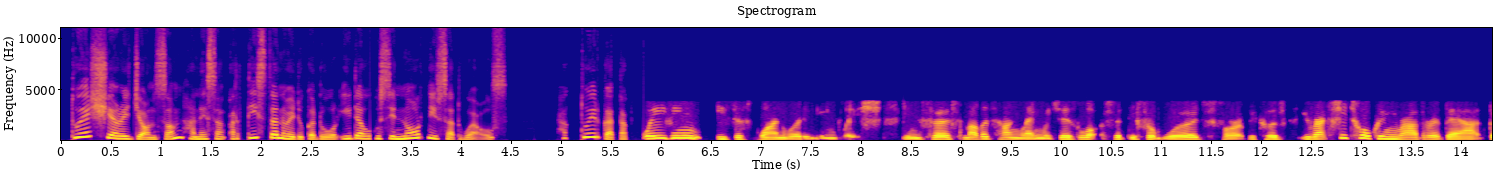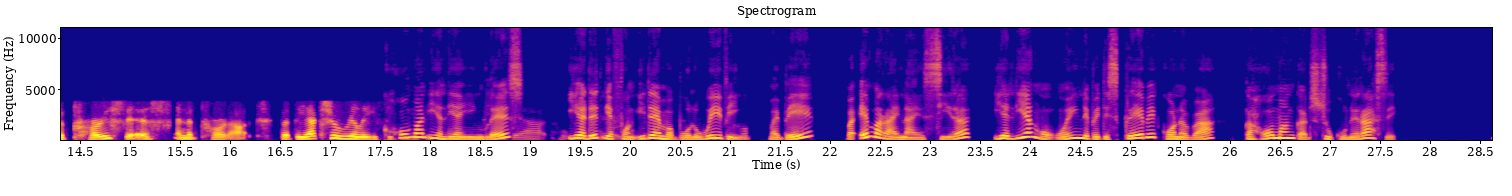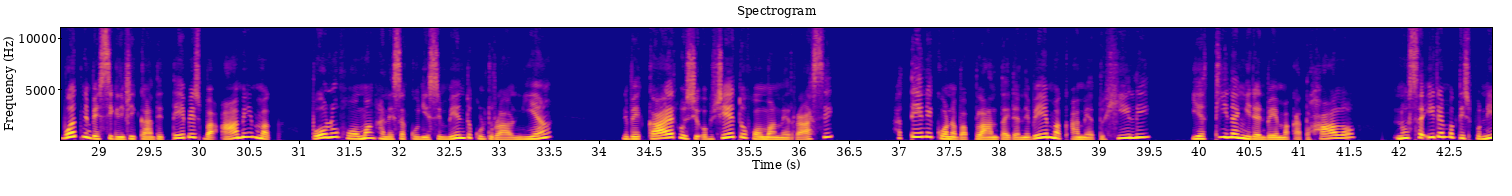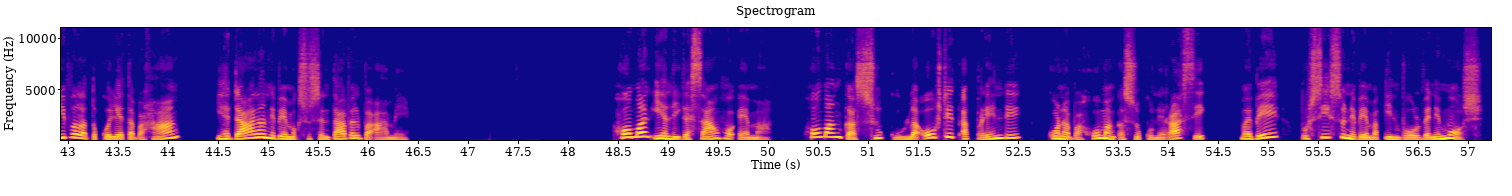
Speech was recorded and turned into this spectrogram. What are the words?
Tue Sherry Johnson hanesang artista no educador ida husi North New South Wales. Hak tuir Weaving is just one word in English. In first mother tongue language, there's lots of different words for it because you're actually talking rather about the process and the product. But the actual really Homan ia liang Ingles, ia det lia fong ida ema bolo waving. Mai be, ba ema rai na sira, ia liang o oing nebe describe kona ba ka homan kad suku nerasi. Buat nebe significante tebes ba ami mak bolo homan hanesa conhecimento cultural niang, nebe kair husi objeto homan nerasi, hatene kona ba planta ida nebe mak ami atu hili, ia tinang ida nebe mak atu halo, no sa ida mak disponível atu colheita bahang, ia dalang nebe mak sustentável ba ami. Homan ia ligação ho ema. Homan ka suku la ostit aprende kona ba homan ka suku nerasik, mai be processo nebe mak involve ne mos.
